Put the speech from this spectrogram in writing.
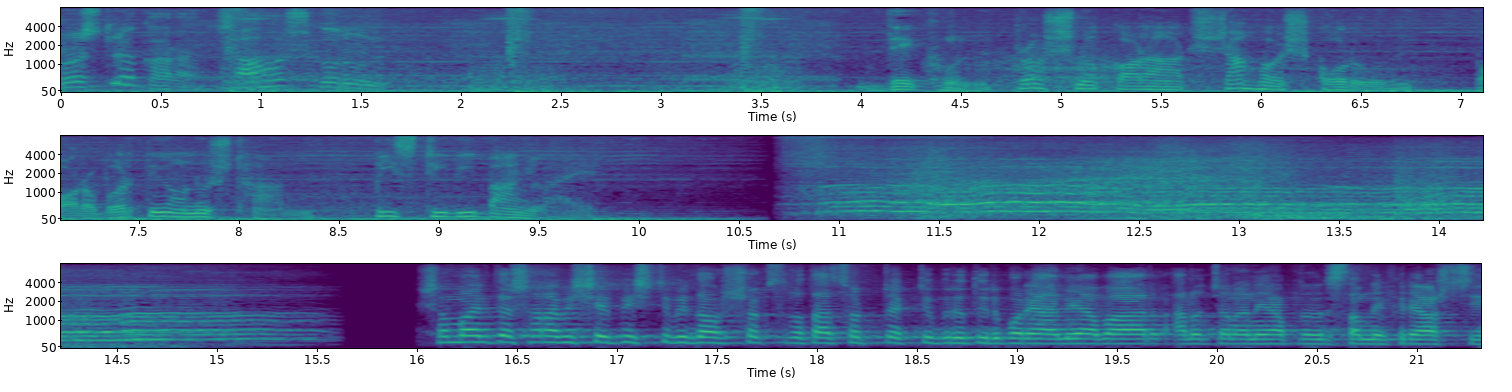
প্রশ্ন করার সাহস করুন। দেখুন প্রশ্ন করার সাহস করুন। পরবর্তী অনুষ্ঠান পিস টিভি বাংলায়। সম্মানিত সারা বিশ্বের পৃষ্ঠবীর দর্শক শ্রোতা ছোট্ট একটি বিরতির পরে আমি আবার আলোচনা নিয়ে আপনাদের সামনে ফিরে আসছি।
